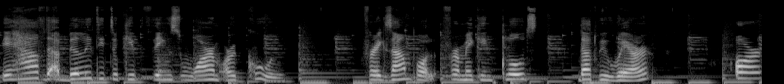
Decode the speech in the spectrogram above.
They have the ability to keep things warm or cool for example, for making clothes that we wear, or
